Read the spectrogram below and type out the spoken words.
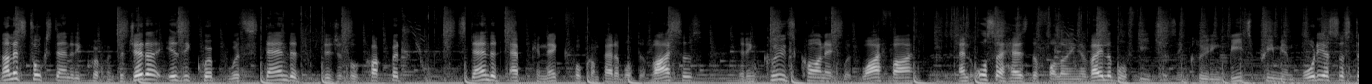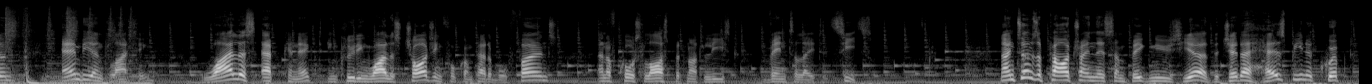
Now let's talk standard equipment. The Jetta is equipped with standard digital cockpit, standard App Connect for compatible devices, it includes CarNet with Wi-Fi and also has the following available features, including Beats Premium Audio System, ambient lighting, wireless app connect, including wireless charging for compatible phones, and of course, last but not least, ventilated seats. Now in terms of powertrain, there's some big news here. The Jetta has been equipped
